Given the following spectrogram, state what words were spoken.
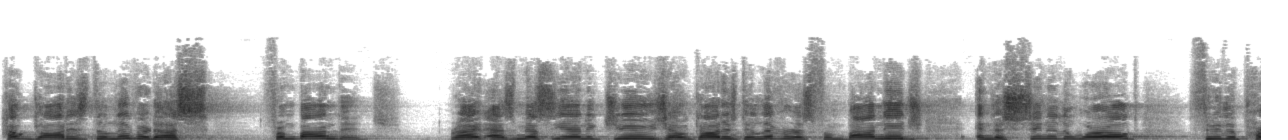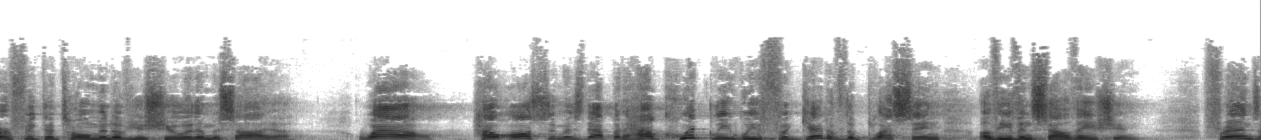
How God has delivered us from bondage, right? As Messianic Jews, how God has delivered us from bondage and the sin of the world through the perfect atonement of Yeshua the Messiah. Wow. How awesome is that? But how quickly we forget of the blessing of even salvation. Friends,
